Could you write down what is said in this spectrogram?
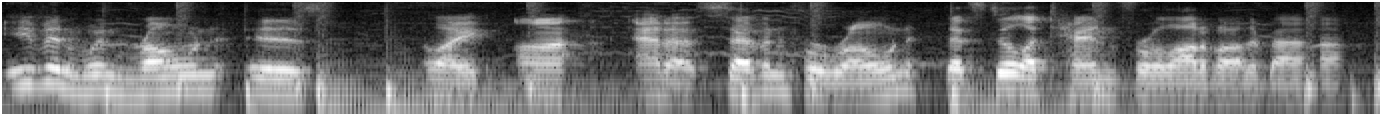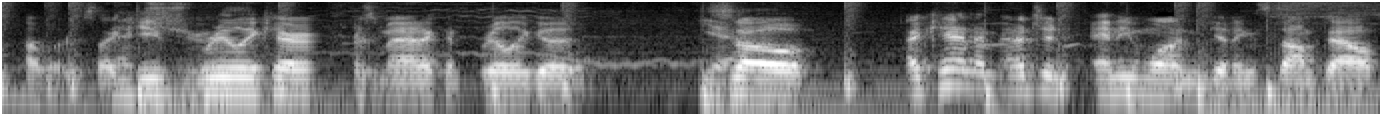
even when Rone is like uh, at a 7 for Rone, that's still a 10 for a lot of other battlers. Like, That's he's true. really charismatic and really good. Yeah. So I can't imagine anyone getting stomped out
